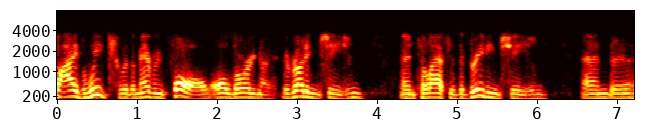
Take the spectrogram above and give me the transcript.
five weeks with them every fall, all during the, the rutting season until after the breeding season, and uh,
